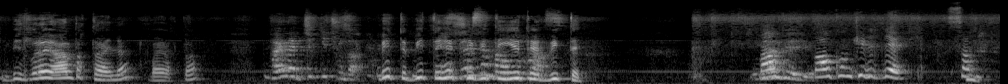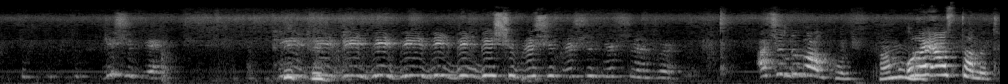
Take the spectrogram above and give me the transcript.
Biz burayı aldık Tayla bayakta. Hayır çık git şuradan. Bitti bitti her şey bitti yeter bitti. Bal balkon kilitli. Sat. Bir şifre. Bir, bir, bir, bir, bir, bir, bir, bir şifre, şifre, şifre, şifre. Açıldı balkon. Tamam. Orayı az tanıt.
